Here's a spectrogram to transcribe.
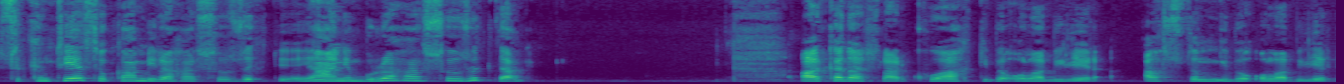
sıkıntıya sokan bir rahatsızlık diyor. Yani bu rahatsızlık da Arkadaşlar kuah gibi olabilir, astım gibi olabilir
